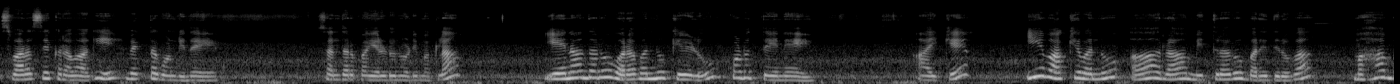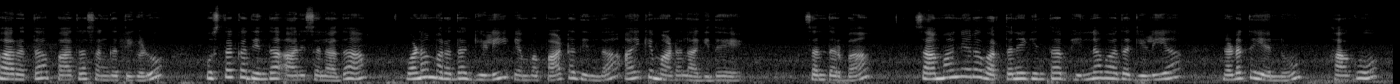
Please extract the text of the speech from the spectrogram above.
ಸ್ವಾರಸ್ಯಕರವಾಗಿ ವ್ಯಕ್ತಗೊಂಡಿದೆ. ಸಂದರ್ಭ ಎರಡು ನೋಡಿ ಮಕ್ಕಳ. ಏನಾದರೂ ವರವನ್ನು ಕೇಳು, ಕೊಡುತ್ತೇನೆ. ಆಯ್ಕೆ. ಈ ವಾಕ್ಯವನ್ನು ಅ ರ ಮಿತ್ರರು ಬರೆದಿರುವ ಮಹಾಭಾರತ ಪಾತ್ರ ಸಂಗತಿಗಳು ಪುಸ್ತಕದಿಂದ ಆರಿಸಲಾದ ಒಣಮರದ ಗಿಳಿ ಎಂಬ ಪಾಠದಿಂದ ಆಯ್ಕೆ ಮಾಡಲಾಗಿದೆ. ಸಂದರ್ಭ. ಸಾಮಾನ್ಯರ ವರ್ತನೆಗಿಂತ ಭಿನ್ನವಾದ ಗಿಳಿಯ ನಡತೆಯನ್ನು ಹಾಗೂ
